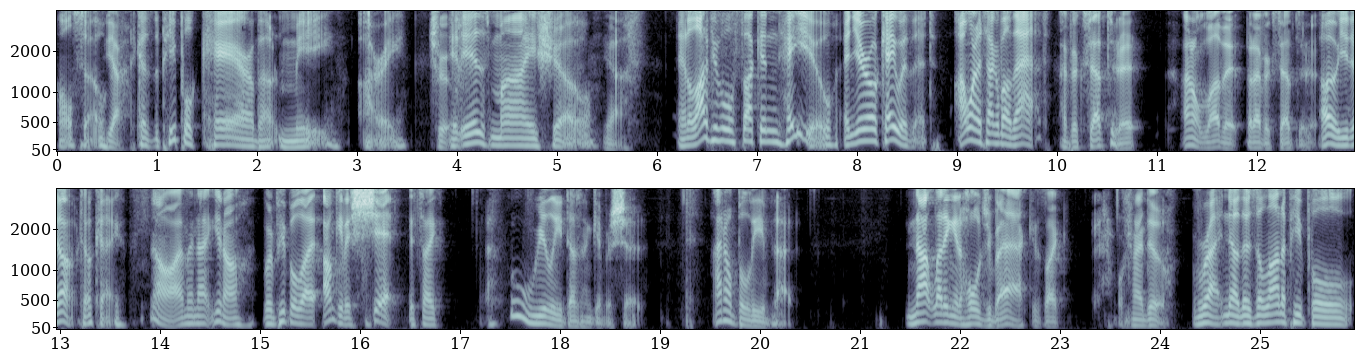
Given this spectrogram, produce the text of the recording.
also. Yeah. Because the people care about me, Ari. True. It is my show. Yeah. And a lot of people fucking hate you, and you're okay with it. I want to talk about that. I've accepted it. I don't love it, but I've accepted it. Oh, you don't? Okay. No, I mean, I, you know, when people like, I don't give a shit. It's like, who really doesn't give a shit? I don't believe that. Not letting it hold you back is like, what can I do? Right. No, there's a lot of people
